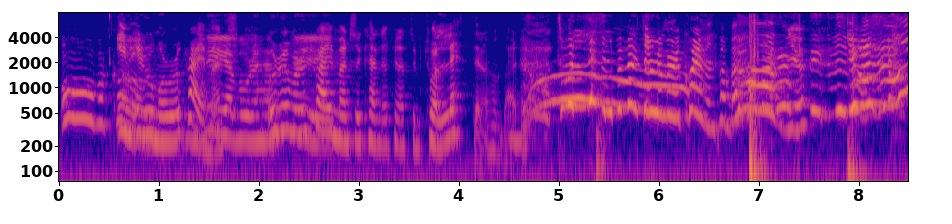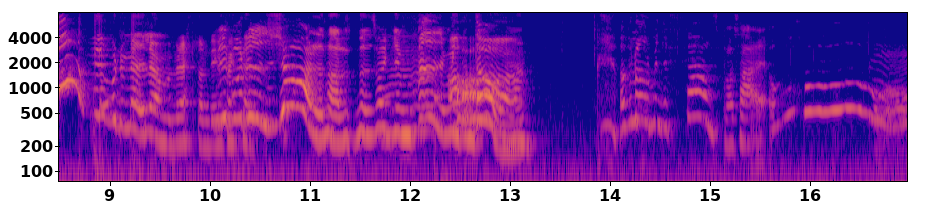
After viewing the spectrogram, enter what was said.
Åh, vad coolt! In i Room of Det Requirements. vore Och häftigt. Room of Requirements så kan det finnas typ toaletter och sånt där. Toaletter är perfekta Room of Requirements, man behöver ju! Gud! Vi borde mejla dem och berätta om det. Vi faktiskt. borde göra den här nyhetsbanken vi och inte dem! Varför låter de inte fans på så här? Oh.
